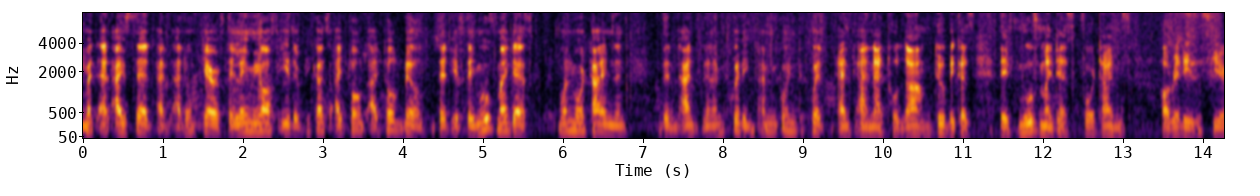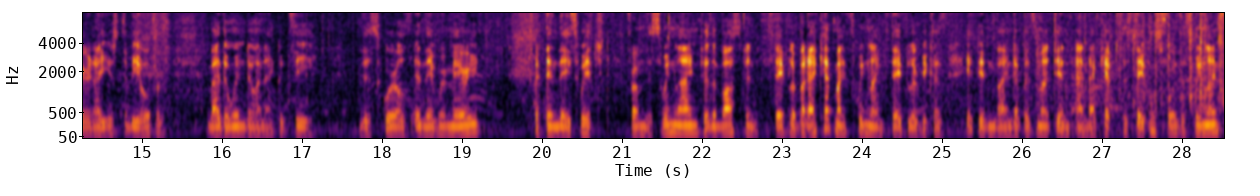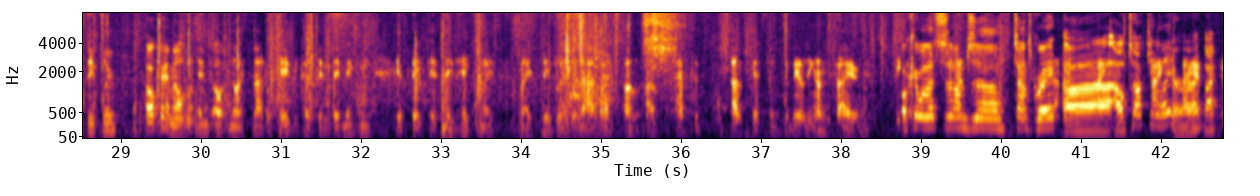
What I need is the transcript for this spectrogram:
But and I said I, I don't care if they lay me off either because I told I told Bill that if they move my desk one more time, then then I then I'm quitting. I'm going to quit. And and I told Dom too because they've moved my desk four times already this year, and I used to be over by the window and I could see the squirrels, and they were married, but then they switched from the Swingline to the Boston stapler. But I kept my Swingline stapler because it didn't bind up as much, and, and I kept the staples for the Swingline stapler. Okay, Milton. And oh no, it's not okay because if they make me, if they if they take my my stapler, then I'll, I'll, I'll have to I'll set the building on fire. Okay, well that sounds uh, sounds great. Uh, I'll talk to you later. All right, bye.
